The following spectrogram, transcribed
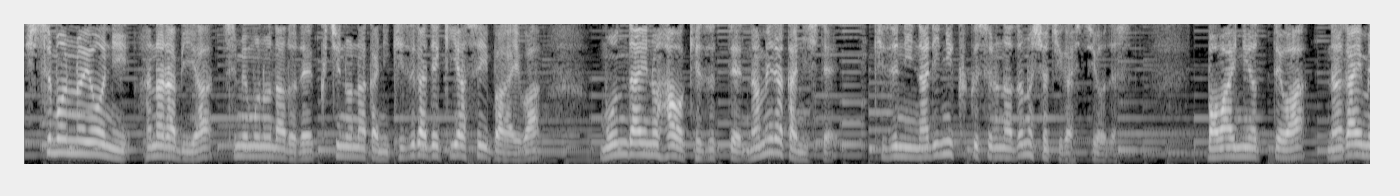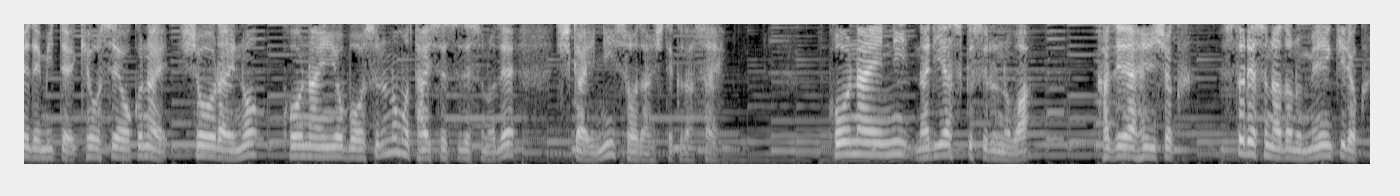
質問のように歯並びや詰め物などで口の中に傷ができやすい場合は問題の歯を削って滑らかにして傷になりにくくするなどの処置が必要です。場合によっては長い目で見て矯正を行い将来の口内炎予防をするのも大切ですので歯科医に相談してください。口内炎になりやすくするのは風邪や変色ストレスなどの免疫力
